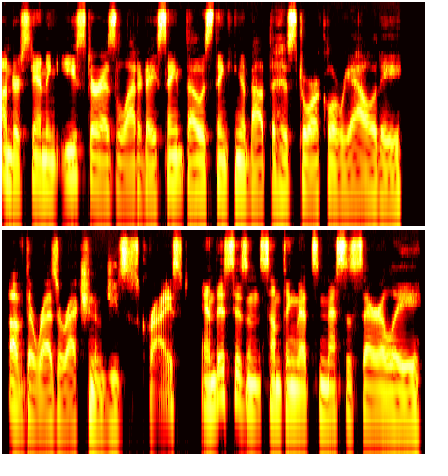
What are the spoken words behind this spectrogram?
understanding Easter as a Latter day Saint, though, is thinking about the historical reality of the resurrection of Jesus Christ. And this isn't something that's necessarily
